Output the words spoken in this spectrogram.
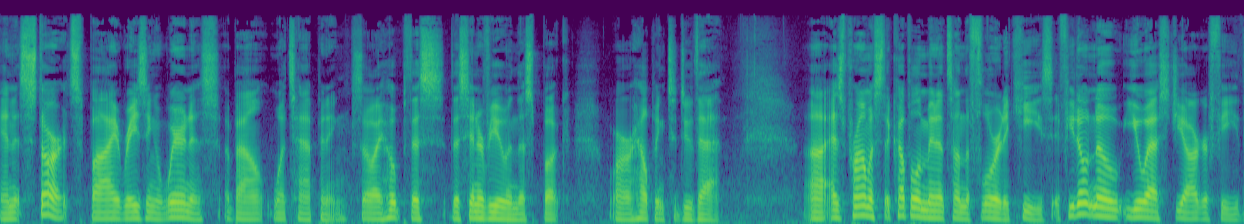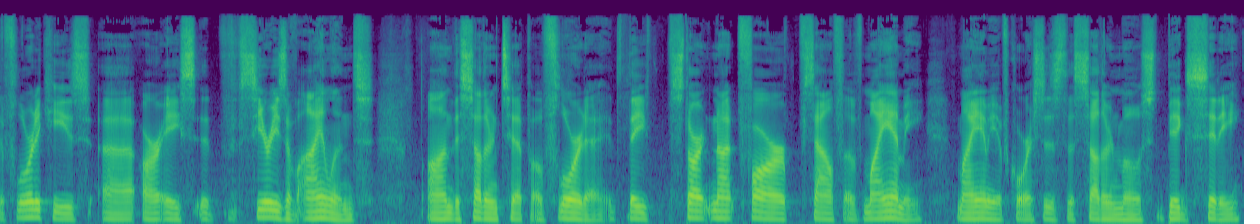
And it starts by raising awareness about what's happening. So I hope this this interview and this book are helping to do that. Uh, as promised, a couple of minutes on the Florida Keys. If you don't know U.S. geography, the Florida Keys uh, are a, s- a series of islands on the southern tip of Florida. They start not far south of Miami. Miami, of course, is the southernmost big city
